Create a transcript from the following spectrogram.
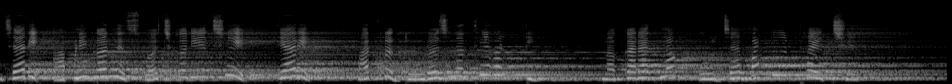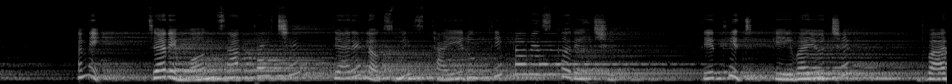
જ્યારે આપણે ઘરને સ્વચ્છ કરીએ છીએ, ત્યારે માત્ર ધૂળ જ નથી હટતી, નકારાત્મક ઊર્જા પણ દૂર થાય છે. જ્યારે મન સાફ થાય છે, ત્યારે લક્ષ્મી સ્થાયી રૂપથી પ્રવેશ કરે છે. તેથી જ કહેવાયું છે, દ્વાર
